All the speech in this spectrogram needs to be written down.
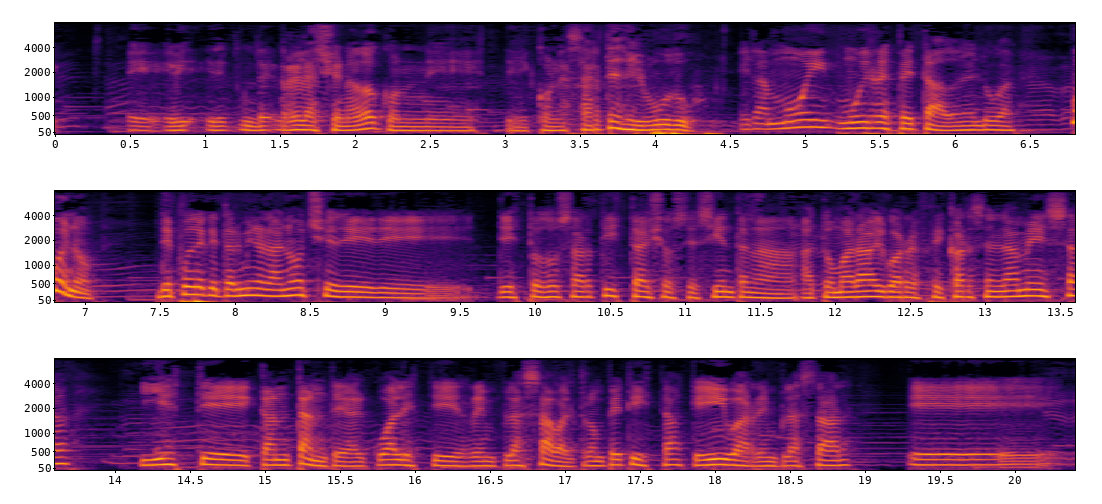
eh, eh, eh, relacionado con, eh, este, con las artes del vudú. Era muy, muy respetado en el lugar. Bueno, después de que termina la noche de, de- de estos dos artistas, ellos se sientan a, a tomar algo, a refrescarse en la mesa. Y este cantante al cual este reemplazaba el trompetista, que iba a reemplazar, eh,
